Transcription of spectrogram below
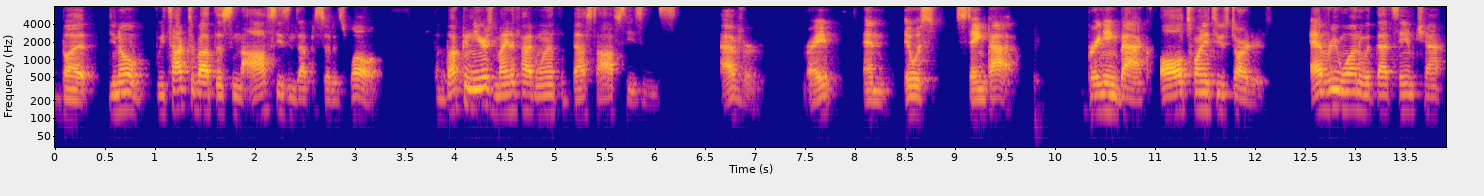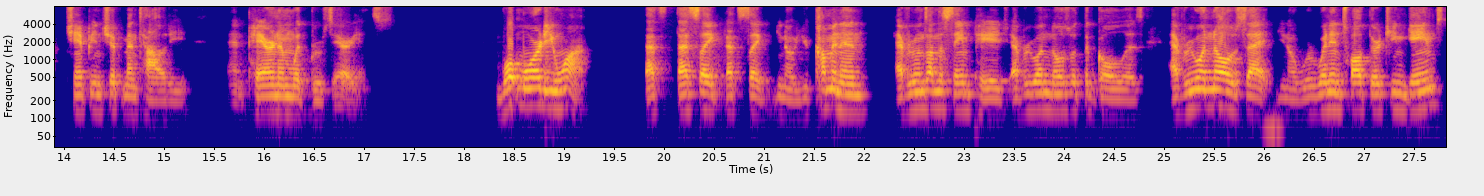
but, you know, we talked about this in the off seasons episode as well. The Buccaneers might have had one of the best off seasons ever right? And it was staying pat, bringing back all 22 starters, everyone with that same cha- championship mentality, and pairing them with Bruce Arians. What more do you want? That's that's like that's like you know you're coming in, everyone's on the same page, everyone knows what the goal is, everyone knows that you know we're winning 12, 13 games,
